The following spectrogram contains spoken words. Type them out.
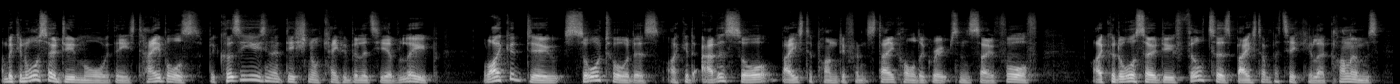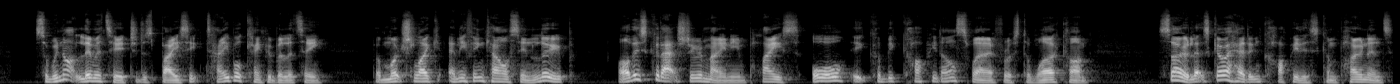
And we can also do more with these tables. Because they're using additional capability of loop, well, I could do sort orders. I could add a sort based upon different stakeholder groups and so forth. I could also do filters based on particular columns. So we're not limited to just basic table capability, but much like anything else in Loop, while this could actually remain in place or it could be copied elsewhere for us to work on. So let's go ahead and copy this component.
